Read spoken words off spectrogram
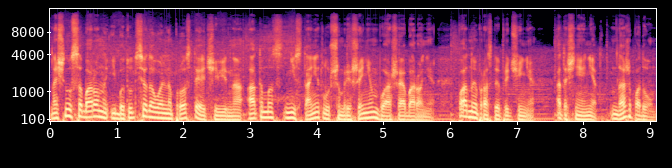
Начну с обороны, ибо тут все довольно просто и очевидно. Атомос не станет лучшим решением в вашей обороне. По одной простой причине. А точнее нет, даже по двум.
